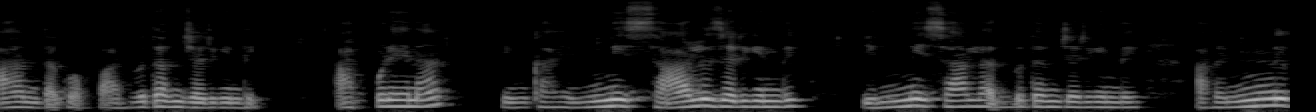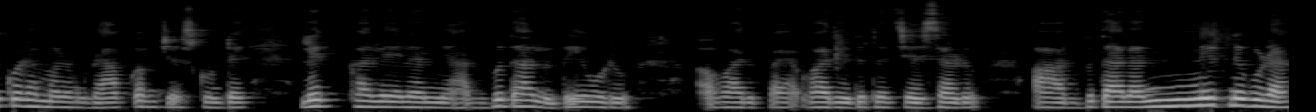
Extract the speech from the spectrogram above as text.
అంత గొప్ప అద్భుతం జరిగింది. అప్పుడేనా? ఇంకా ఎన్నిసార్లు జరిగింది? ఎన్నిసార్లు అద్భుతం జరిగింది? అవన్నీ కూడా మనం జ్ఞాపకం చేసుకుంటే లెక్కలేనన్ని అద్భుతాలు దేవుడు వారిపై వారి ఎదుట చేశాడు. ఆ అద్భుతాలన్నిటిని కూడా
